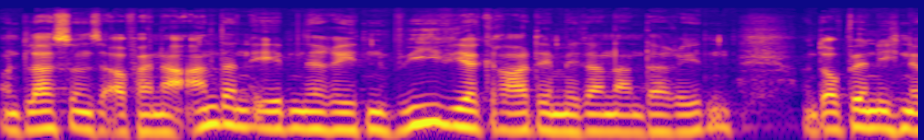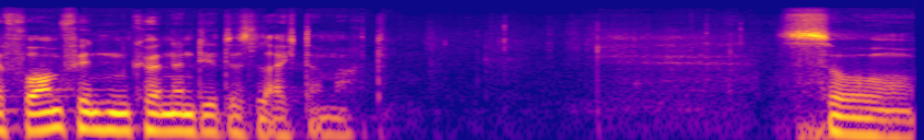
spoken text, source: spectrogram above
und lasst uns auf einer anderen Ebene reden, wie wir gerade miteinander reden und ob wir nicht eine Form finden können, die das leichter macht. So.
